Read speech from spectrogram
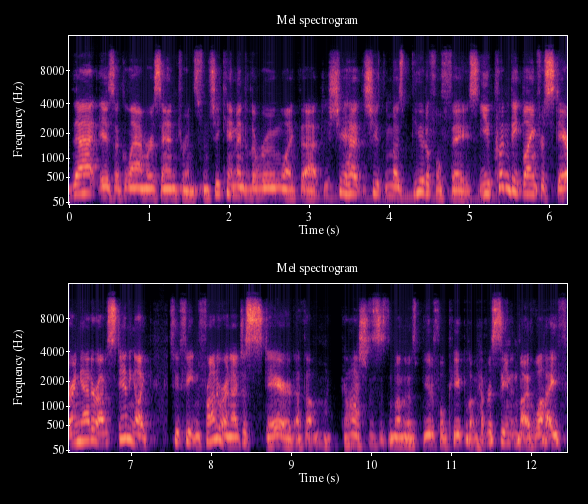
that is a glamorous entrance. When she came into the room like that, she had she had the most beautiful face. You couldn't be blamed for staring at her. I was standing like two feet in front of her and I just stared. I thought, oh my gosh, this is one of the most beautiful people I've ever seen in my life.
